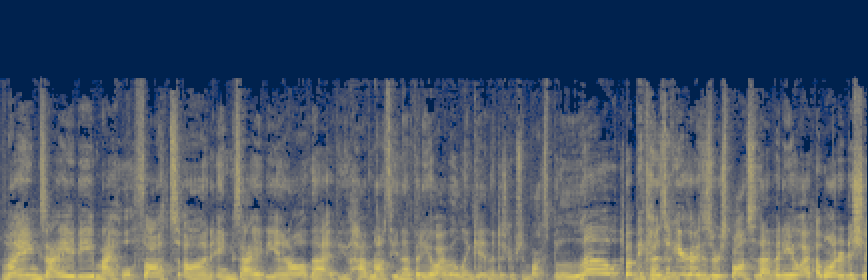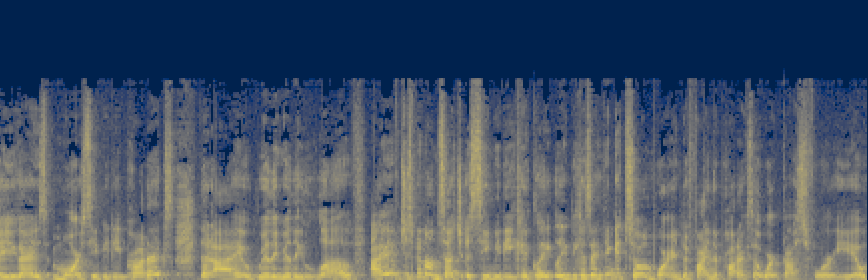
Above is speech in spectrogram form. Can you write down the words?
my anxiety, my whole thoughts on anxiety and all that. If you have not seen that video, I will link it in the description box below. But because of your guys' response to that video, I wanted to show you guys more CBD products that I really, really love. I have just been on such a CBD kick lately because I think it's so important to find the products that work best for you.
